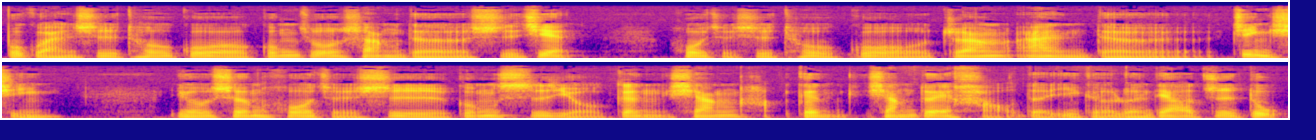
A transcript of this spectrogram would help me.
不管是透过工作上的实践，或者是透过专案的进行，又甚或者是公司有更相好、更相对好的一个轮调制度。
